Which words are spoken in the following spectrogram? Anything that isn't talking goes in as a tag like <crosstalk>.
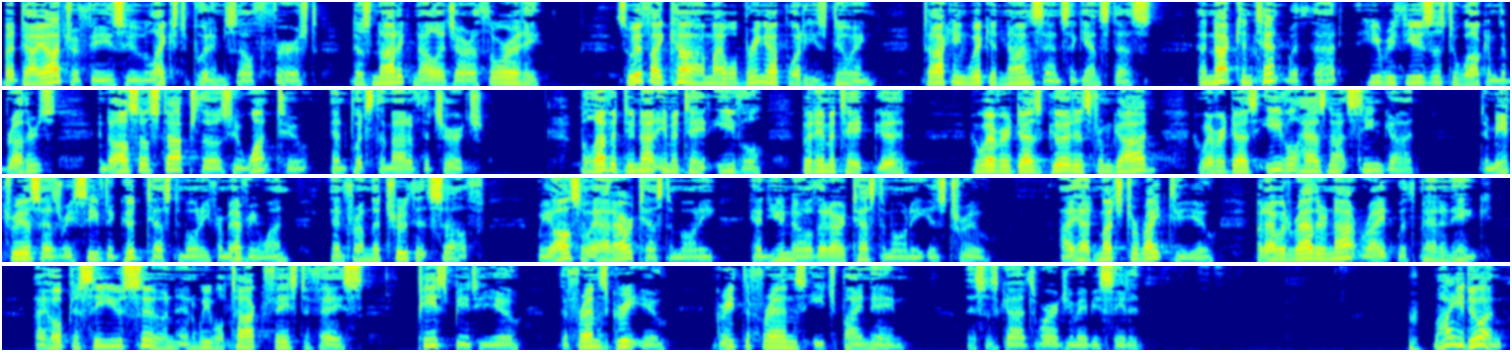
but Diotrephes, who likes to put himself first, does not acknowledge our authority. So if I come, I will bring up what he's doing, talking wicked nonsense against us. And not content with that, he refuses to welcome the brothers and also stops those who want to and puts them out of the church. Beloved, do not imitate evil, but imitate good. Whoever does good is from God. Whoever does evil has not seen God. Demetrius has received a good testimony from everyone and from the truth itself. We also add our testimony, and you know that our testimony is true. I had much to write to you, but I would rather not write with pen and ink. I hope to see you soon, and we will talk face to face. Peace be to you. The friends greet you. Greet the friends each by name. This is God's word. You may be seated. Well, how you doing?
